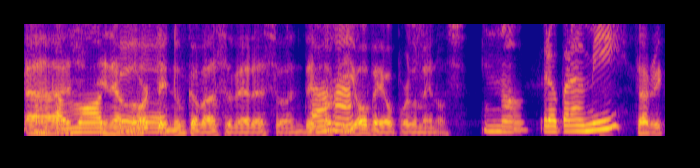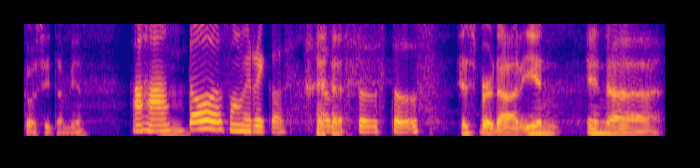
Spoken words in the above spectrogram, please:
Ajá, es- camote. en el norte nunca vas a ver eso, de lo que yo veo por lo menos. No, pero para mí, Está rico, sí, también. ajá, Ujú. todos son muy ricos. Todos, todos, todos. Es verdad. Y en, en, ah,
